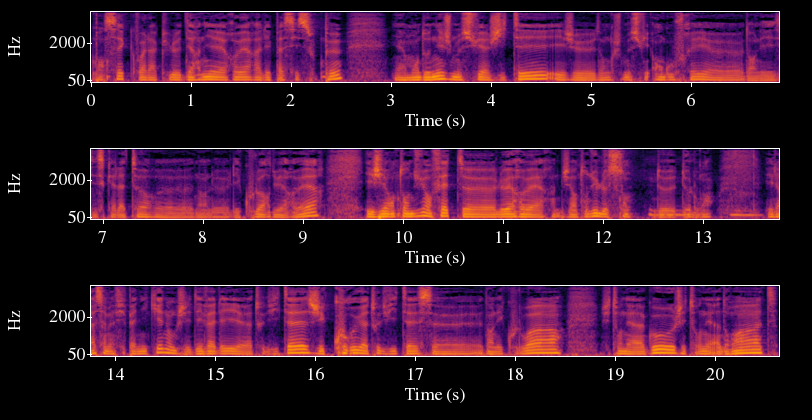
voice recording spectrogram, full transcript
pensais que voilà que le dernier RER allait passer sous peu. Et à un moment donné, je me suis agité et je donc je me suis engouffré euh, dans les escalators, euh, dans le- les couloirs du RER. Et j'ai entendu en fait euh, le RER. J'ai entendu le son de, de loin. Et là, ça m'a fait paniquer, donc j'ai dévalé euh, à toute vitesse, j'ai couru à toute vitesse euh, dans les couloirs, j'ai tourné à gauche, j'ai tourné à droite,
